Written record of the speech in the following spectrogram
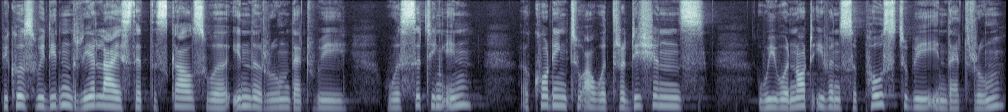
because we didn't realize that the skulls were in the room that we were sitting in. According to our traditions, we were not even supposed to be in that room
